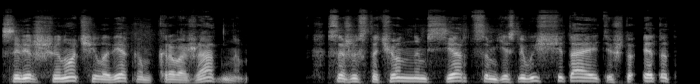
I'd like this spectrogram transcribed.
совершено человеком кровожадным, с ожесточенным сердцем, если вы считаете, что этот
